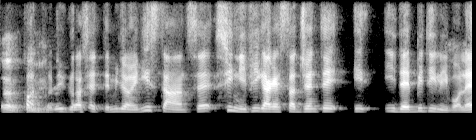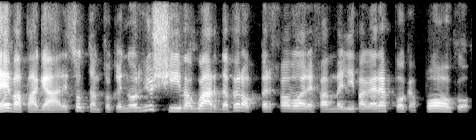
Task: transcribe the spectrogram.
4,7 milioni di istanze significa che sta gente i, i, debiti li voleva pagare, soltanto che non riusciva. Guarda, però per favore fammeli pagare a poco a poco.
